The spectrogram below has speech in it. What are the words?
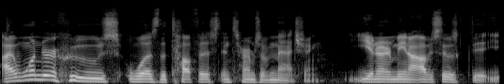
I wonder whose was the toughest in terms of matching. You know what I mean? Obviously, it was.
